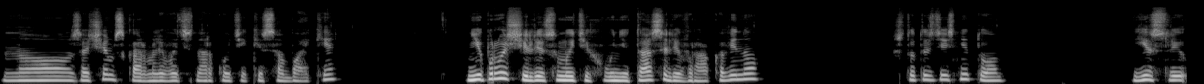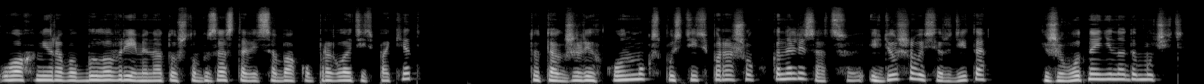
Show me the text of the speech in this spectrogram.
Но зачем скармливать наркотики собаке? Не проще ли смыть их в унитаз или в раковину? Что-то здесь не то. Если у Ахмирова было время на то, чтобы заставить собаку проглотить пакет, то так же легко он мог спустить порошок в канализацию, и дешево, сердито, и животное не надо мучить.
